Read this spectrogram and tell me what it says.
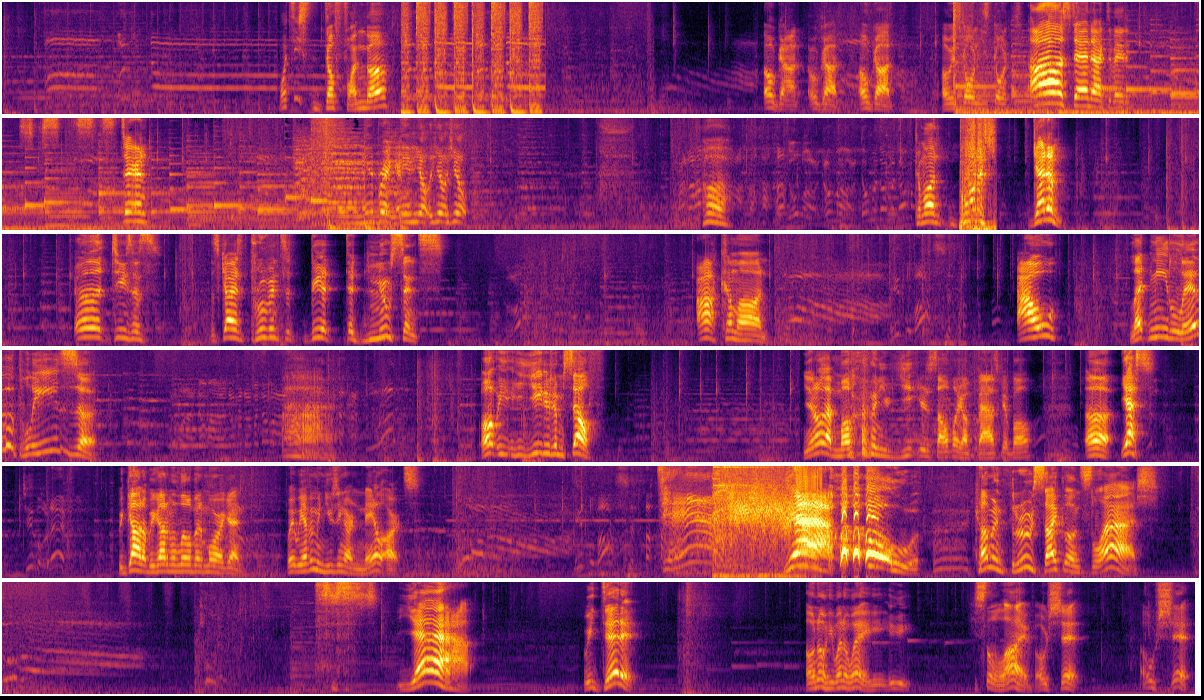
What's he, Defunda? Oh God, oh God, oh God. Oh, he's going, he's going. Ah, stand activated. S stand. I need a break, I need heal, heal, heal. Come on, Boris! Get him! Uh, Jesus. This guy's proven to be a, a nuisance. Ah, come on. Ow! Let me live, please! Ah. Oh, he, he yeeted himself. You know that moment when you yeet yourself like a basketball? Uh, yes! We got it. We got him a little bit more again. Wait, we haven't been using our nail arts. Damn Yeah! Coming through Cyclone Slash. yeah! We did it. Oh no, he went away. He, he he's still alive. Oh shit. Oh shit.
